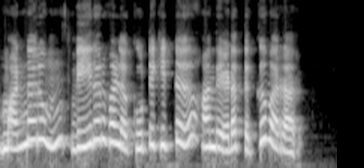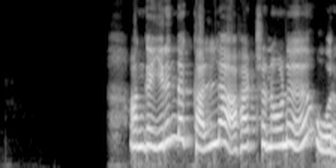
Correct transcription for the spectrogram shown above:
மன்னரும் வீரர்களை கூட்டிக்கிட்டு அந்த இடத்துக்கு வர்றாரு. அங்க இருந்த கல்ல அகற்றணும்னு ஒரு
